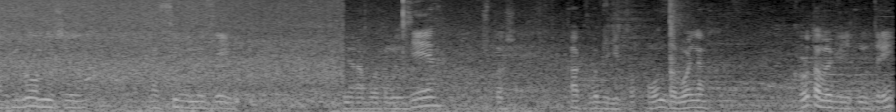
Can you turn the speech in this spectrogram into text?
огромнейший красивый музей. Работа музея. Что ж, как выглядит? Он довольно круто выглядит внутри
